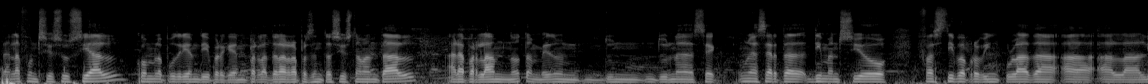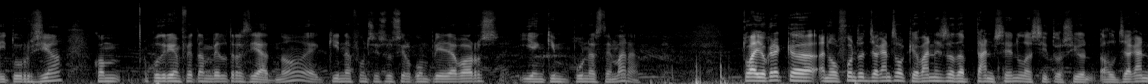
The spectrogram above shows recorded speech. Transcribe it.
Tant, la funció social, com la podríem dir? Perquè hem parlat de la representació estamental, ara parlàvem no, també d'una un, una certa dimensió festiva però vinculada a, a la litúrgia. Com podríem fer també el trasllat? No? Eh, quina funció social complia llavors i en quin punt estem ara? Clar, jo crec que en el fons els gegants el que van és adaptant-se en la situació. El gegant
